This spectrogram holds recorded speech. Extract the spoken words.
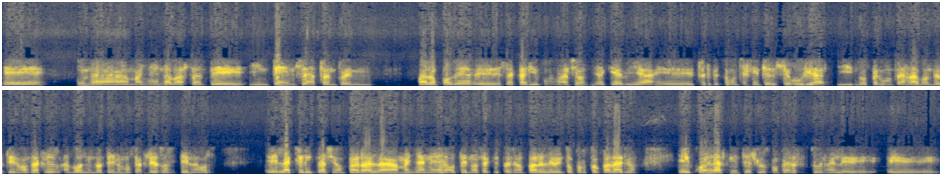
Eh, una mañana bastante intensa, tanto en para poder eh, sacar información, ya que había, eh, repito, mucha gente de seguridad y nos preguntan a dónde tenemos acceso, a dónde no tenemos acceso, si tenemos eh, la acreditación para la mañanera o tenemos acreditación para el evento protocolario, el cual las gentes, los compañeros que estuvieron en el eh,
